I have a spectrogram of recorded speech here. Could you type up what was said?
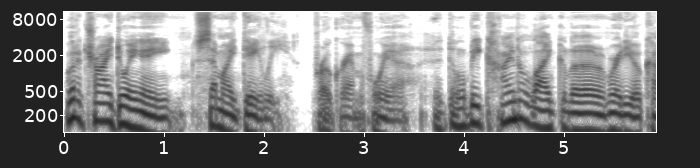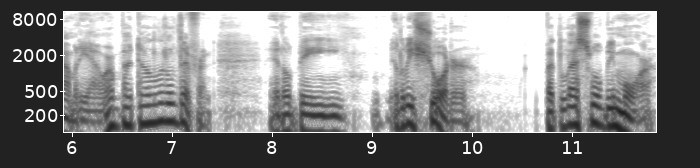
we're gonna try doing a semi-daily program for you. It'll be kind of like the radio comedy hour, but a little different. It'll be it'll be shorter, but less will be more.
